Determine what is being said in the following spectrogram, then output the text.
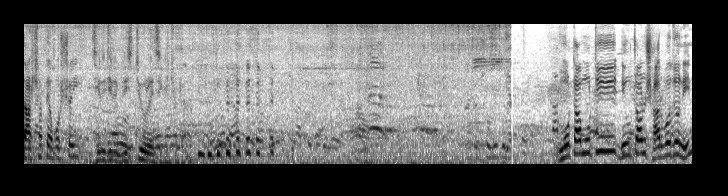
তার সাথে অবশ্যই ঝিরিঝিরি বৃষ্টিও রয়েছে কিছুটা। মোটামুটি নিউটন সার্বজনীন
